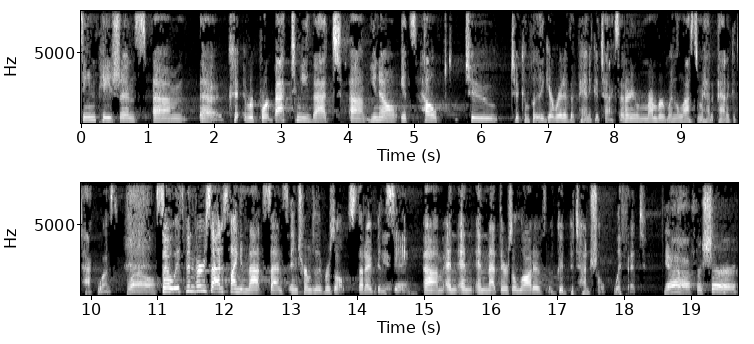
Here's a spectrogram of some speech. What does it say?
seen patients um, uh, report back to me that, um, you know, it's helped to to completely get rid of the panic attacks. I don't even remember when the last time I had a panic attack was. Wow! So it's been very satisfying in that sense, in terms of the results that I've been Amazing. seeing, um, and and and that there's a lot of good potential with it. Yeah, for sure.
